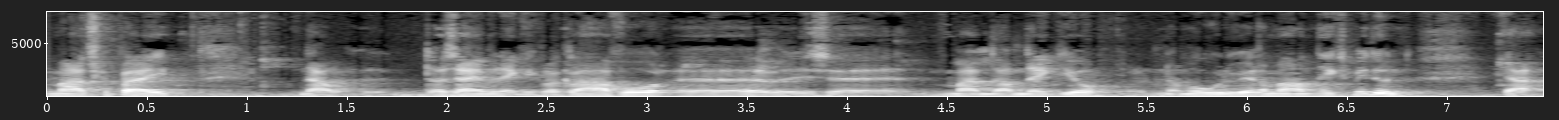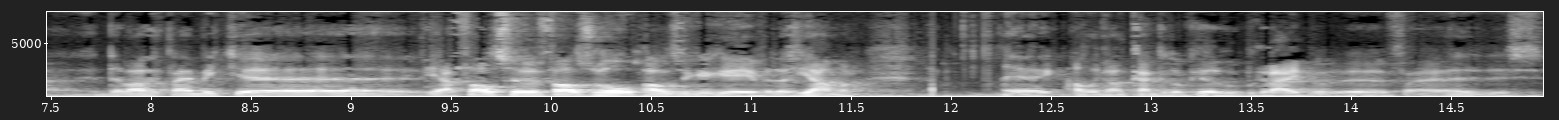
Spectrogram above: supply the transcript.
maatschappij. Nou, daar zijn we denk ik wel klaar voor. Maar dan denk je, joh, dan mogen we er weer een maand niks mee doen. Ja, dat was een klein beetje ja, valse, valse hoop hadden ze gegeven. Dat is jammer. Eh, aan de andere kant kan ik het ook heel goed begrijpen. Eh, eh, dus,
